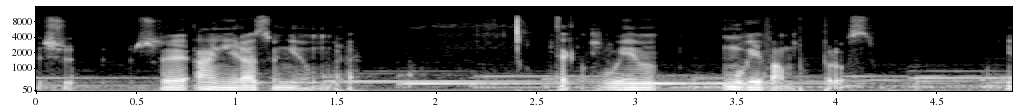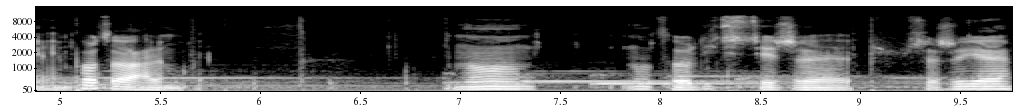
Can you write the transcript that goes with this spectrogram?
że, że ani razu nie umrę. Tak mówię, mówię wam po prostu. Nie wiem po co, ale mówię. No, no to liczcie, że przeżyję,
